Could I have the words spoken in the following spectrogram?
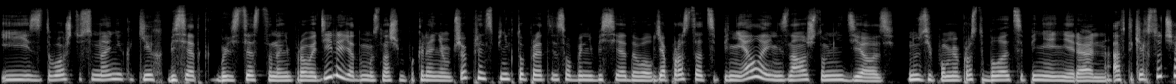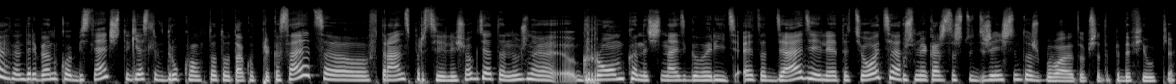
И из-за того, что со мной никаких бесед, как бы, естественно, не проводили, я думаю, с нашим поколением вообще, в принципе, никто про это особо не беседовал. Я просто оцепенела и не знала, что мне делать. Ну, типа, у меня просто было оцепенение реально. А в таких случаях надо ребенку объяснять, что если вдруг вам кто-то вот так вот прикасается в транспорте или еще где-то, нужно э, громко начинать говорить, этот дядя или это тетя. Потому что мне кажется, что женщины тоже бывают вообще-то педофилки.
